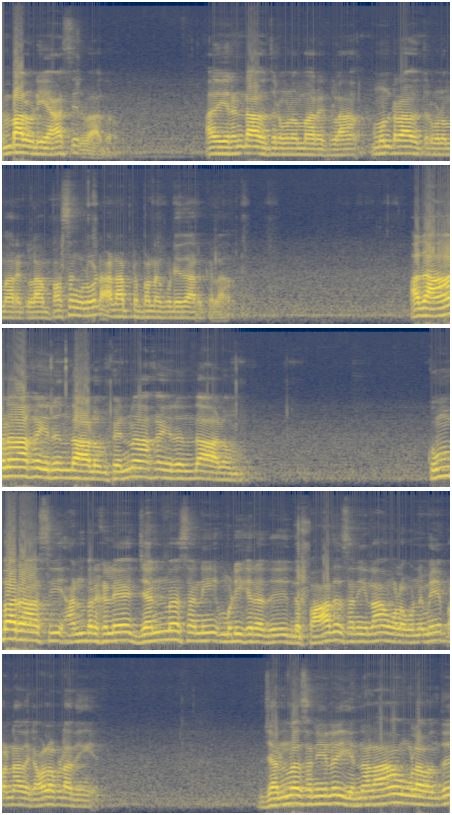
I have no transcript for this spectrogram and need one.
அம்பாளுடைய ஆசீர்வாதம். அது இரண்டாவது திருமணமாக இருக்கலாம் மூன்றாவது திருமணமாக இருக்கலாம் பசங்களோடு அடாப்ட் பண்ணக்கூடியதாக இருக்கலாம். அது ஆணாக இருந்தாலும் பெண்ணாக இருந்தாலும் கும்பராசி அன்பர்களே ஜென்ம சனி முடிகிறது. இந்த பாத சனிலாம் உங்களை ஒன்றுமே பண்ணாது கவலைப்படாதீங்க. ஜென்ம சனியில் என்னெல்லாம் உங்களை வந்து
